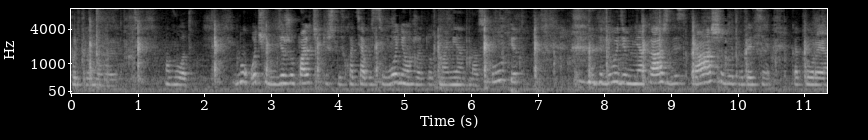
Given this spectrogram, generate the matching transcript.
придумывают, вот. Ну, очень держу пальчики, что хотя бы сегодня уже тот момент наступит, люди у меня каждый спрашивают, вот эти, которые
